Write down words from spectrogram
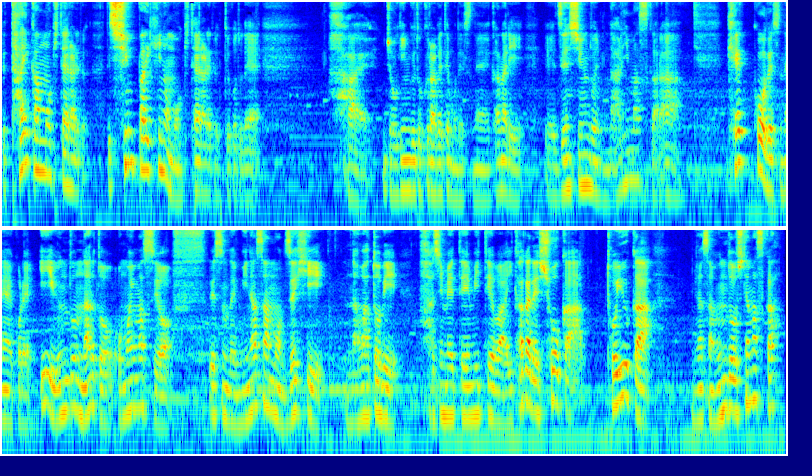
で体幹も鍛えられる。で心肺機能も鍛えられるっていうことではい。ジョギングと比べてもですねかなり全身運動にもなりますから結構ですねこれいい運動になると思いますよ。ですので皆さんも是非縄跳び始めてみてはいかがでしょうか？というか皆さん運動してますか？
